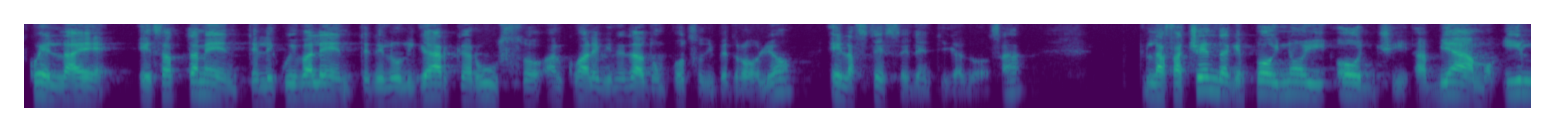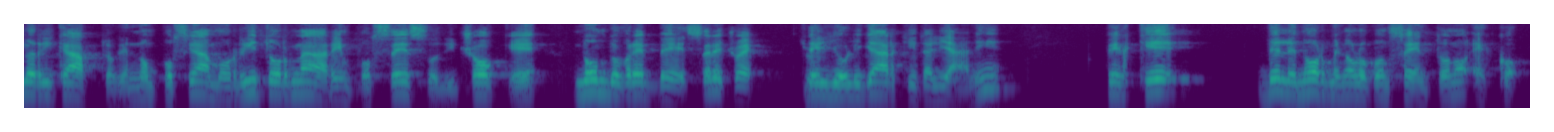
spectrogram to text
Quella è esattamente l'equivalente dell'oligarca russo al quale viene dato un pozzo di petrolio, è la stessa identica cosa, la faccenda che poi noi oggi abbiamo il ricatto che non possiamo ritornare in possesso di ciò che non dovrebbe essere, cioè degli oligarchi italiani, perché delle norme non lo consentono, ecco,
